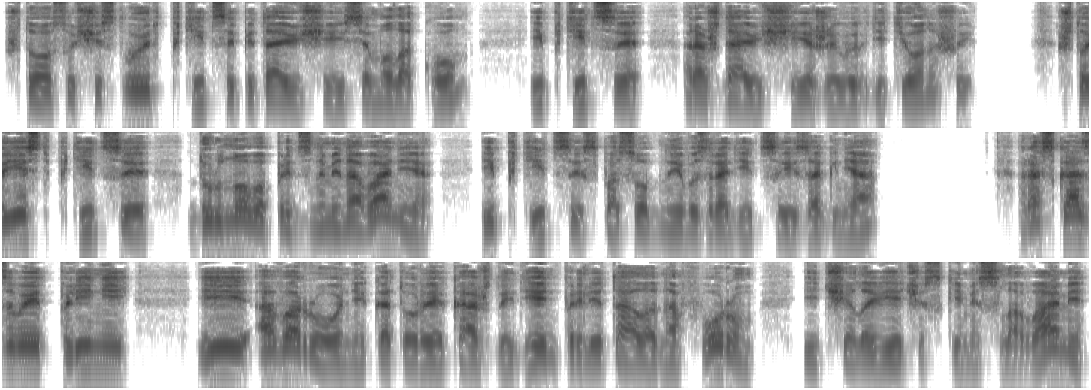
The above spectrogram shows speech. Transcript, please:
что существуют птицы, питающиеся молоком, и птицы, рождающие живых детенышей, что есть птицы дурного предзнаменования и птицы, способные возродиться из огня. Рассказывает Плиний и о вороне, которая каждый день прилетала на форум и человеческими словами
